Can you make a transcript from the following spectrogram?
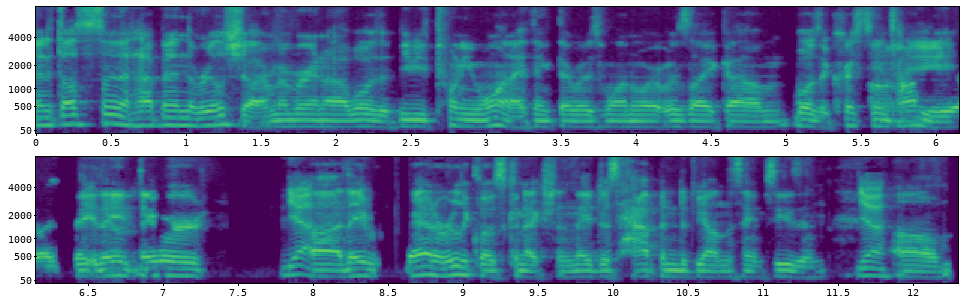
and it's also something that happened in the real show. I remember in uh, what was it, BB twenty one? I think there was one where it was like, um, what was it, Christie and oh, Tommy? Like they, they, they were, yeah, uh, they they had a really close connection. They just happened to be on the same season. Yeah. Um,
